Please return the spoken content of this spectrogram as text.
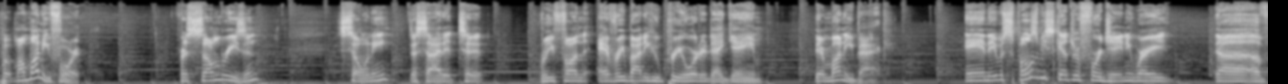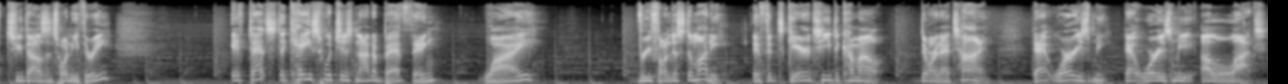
put my money for it. For some reason, Sony decided to refund everybody who pre-ordered that game their money back. And it was supposed to be scheduled for January uh, of 2023. If that's the case, which is not a bad thing, why refund us the money if it's guaranteed to come out during that time? That worries me. That worries me a lot.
